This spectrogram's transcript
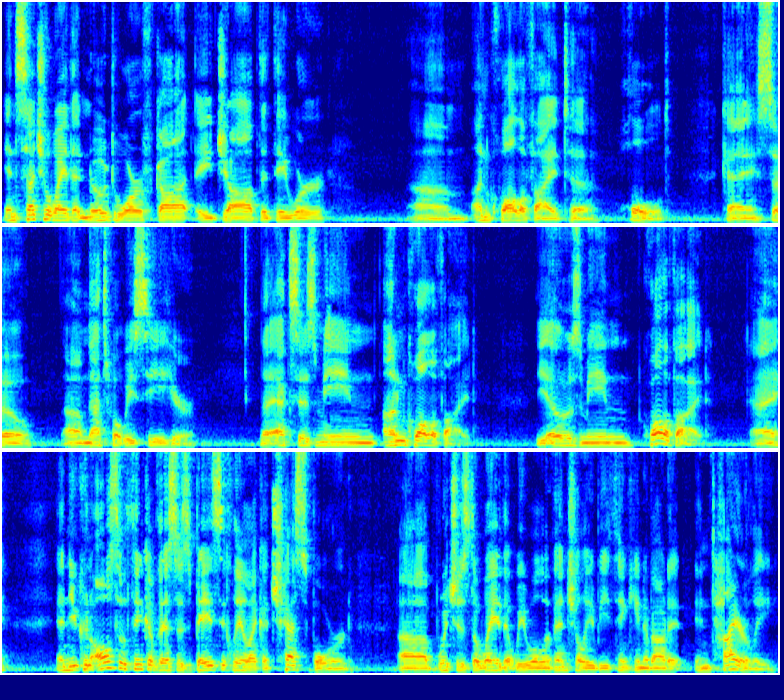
in such a way that no dwarf got a job that they were um, unqualified to hold. Okay, so um, that's what we see here. The X's mean unqualified. The O's mean qualified. Okay? And you can also think of this as basically like a chessboard, uh, which is the way that we will eventually be thinking about it entirely.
